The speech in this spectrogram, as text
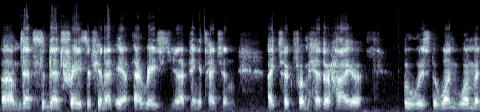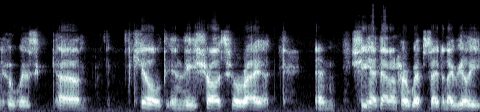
um, that's that phrase. If you're not outraged, you're not paying attention. I took from Heather Heyer, who was the one woman who was um, killed in the Charlottesville riot, and she had that on her website, and I really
